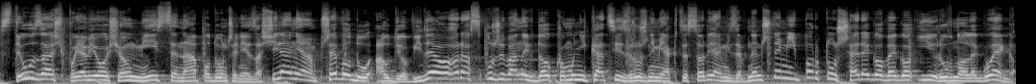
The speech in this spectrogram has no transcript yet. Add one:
Z tyłu zaś pojawiło się miejsce na podłączenie zasilania, przewodu audio-wideo oraz używanych do komunikacji z różnymi akcesoriami zewnętrznymi portu szeregowego i równoległego.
